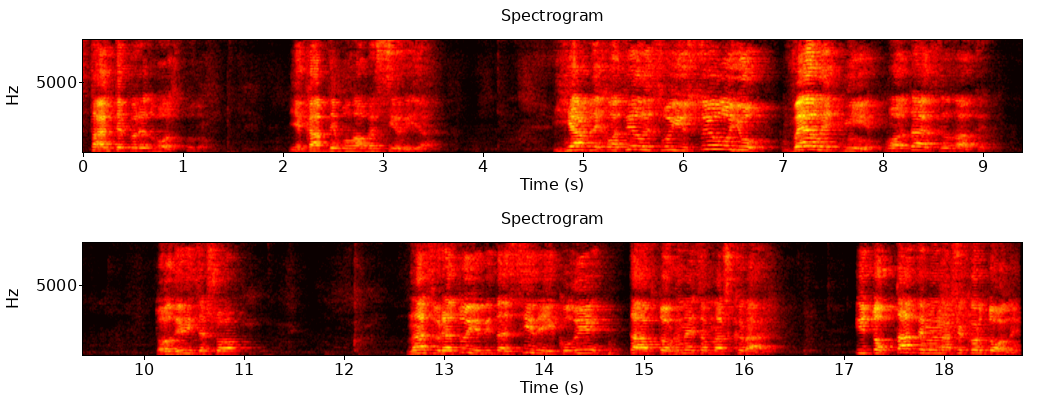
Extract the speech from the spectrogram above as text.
станьте перед Господом. Яка б не була би Сирія. Я б не хватили своєю силою велетні, можна так сказати. То дивіться, що нас врятує від Асірії, коли та вторгнеться в наш край і топтатиме наші кордони.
